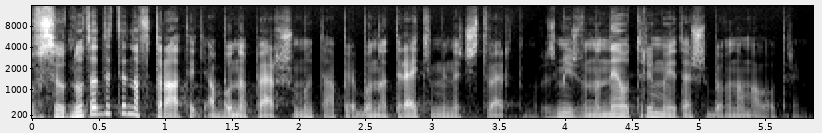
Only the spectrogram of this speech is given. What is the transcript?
то все одно та дитина втратить або на першому етапі, або на третьому і на четвертому. Розумієш, вона не отримує те, що би вона мала отримати.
